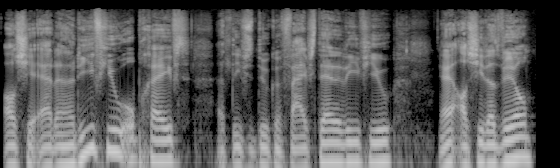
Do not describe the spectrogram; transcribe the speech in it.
als je er een review op geeft. Het liefst natuurlijk een 5 sterren review, hè, als je dat wil.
